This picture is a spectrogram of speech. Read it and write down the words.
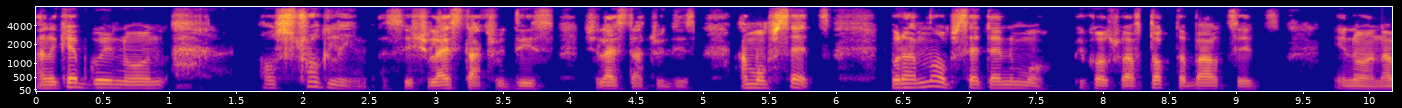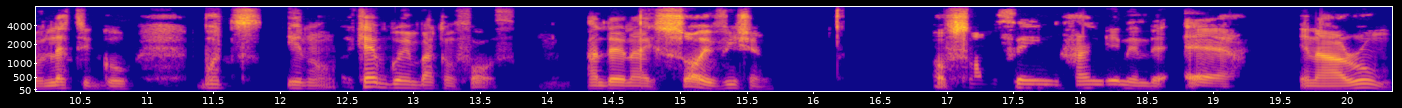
And it kept going on. I was struggling. I said, should I start with this? Should I start with this? I'm upset, but I'm not upset anymore because we have talked about it, you know, and I've let it go. But, you know, it kept going back and forth. And then I saw a vision of something hanging in the air in our room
